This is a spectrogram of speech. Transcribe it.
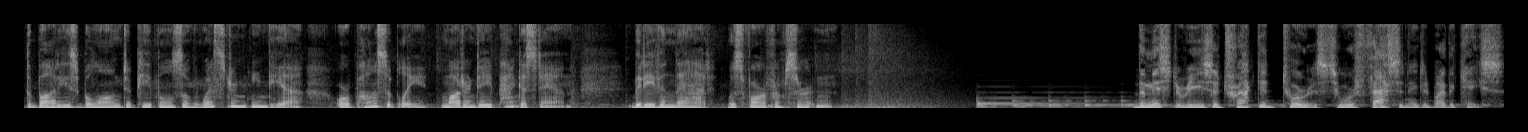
the bodies belonged to peoples of Western India or possibly modern day Pakistan, but even that was far from certain. The mysteries attracted tourists who were fascinated by the case.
